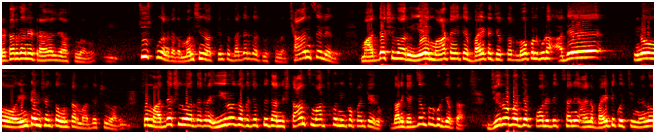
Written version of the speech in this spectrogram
బెటర్ గానే ట్రావెల్ చేస్తున్నాను. చూస్తున్నాను కదా మనిషిని అత్యంత దగ్గరగా చూస్తున్నాను. ఛాన్సే లేదు. మా అధ్యక్షులు వారు ఏ మాట అయితే బయట చెప్తారో లోపల కూడా అదే యూనో ఇంటెన్షన్తో ఉంటారు మా అధ్యక్షులు వారు. సో మా అధ్యక్షుల వారి దగ్గర ఈ రోజు ఒక చెప్పి దాన్ని స్టాన్స్ మార్చుకొని ఇంకో పని చేయరు. దానికి ఎగ్జాంపుల్ కూడా చెప్తా. జీరో బడ్జెట్ పాలిటిక్స్ అని ఆయన బయటకు వచ్చి నేను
